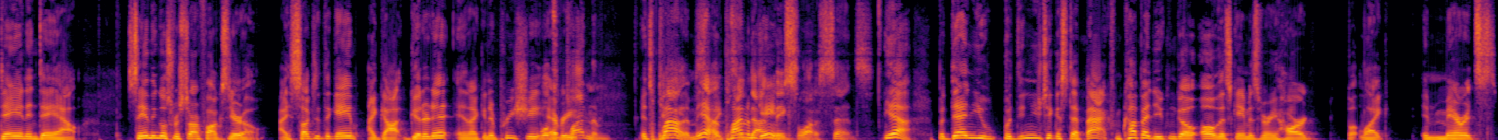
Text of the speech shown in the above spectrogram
day in and day out. Same thing goes for Star Fox Zero. I sucked at the game, I got good at it, and I can appreciate Well, it's every platinum. It's platinum, games. yeah, Like, so that games. makes a lot of sense. Yeah, but then you but then you take a step back from Cuphead. You can go, oh, this game is very hard, but like it merits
